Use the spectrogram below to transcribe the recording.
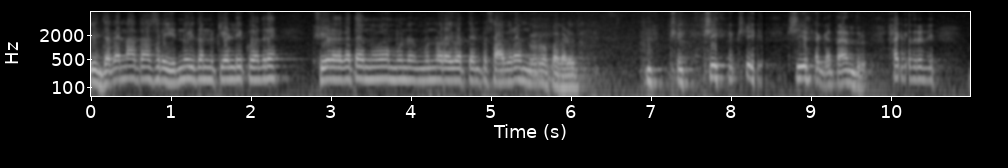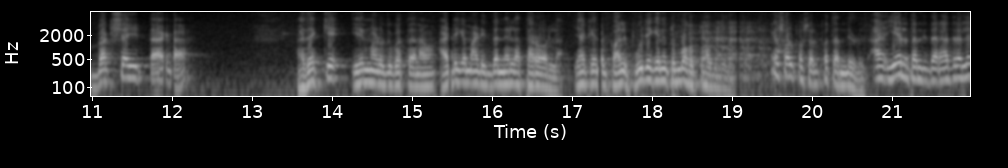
ಈ ಜಗನ್ನಾಥಾಸರು ಇನ್ನೂ ಇದನ್ನು ಕೇಳಲಿಕ್ಕೆ ಹೋದರೆ ಕ್ಷೀರಗತ ನೂರ ಮುನ್ನೂರ ಮುನ್ನೂರೈವತ್ತೆಂಟು ಸಾವಿರ ನೂರು ರೂಪಾಯಿಗಳು. ಕ್ಷೀ ಕ್ಷೀ ಕ್ಷೀರಗತ ಅಂದರು. ಹಾಗಾದರೆ ಭಕ್ಷ್ಯ ಇಟ್ಟಾಗ ಅದಕ್ಕೆ ಏನು ಮಾಡೋದು ಗೊತ್ತಾ ನಾವು? ಅಡಿಗೆ ಮಾಡಿದ್ದನ್ನೆಲ್ಲ ತರೋಲ್ಲ. ಯಾಕೆಂದರೆ ಪಾಲಿ ಪೂಜೆಗೇನೆ ತುಂಬ ಹೊತ್ತು ಆಗಿದೆ ಸ್ವಲ್ಪ ಸ್ವಲ್ಪ ತಂದಿಡುದು. ಏನು ತಂದಿದ್ದಾರೆ? ಅದರಲ್ಲೇ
